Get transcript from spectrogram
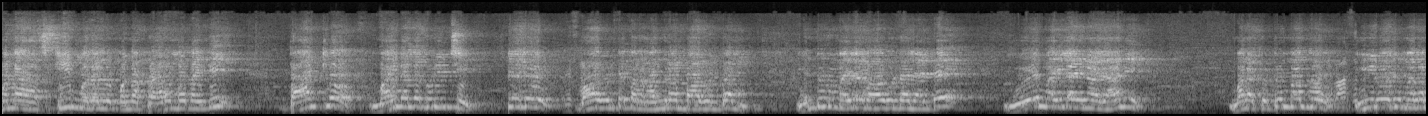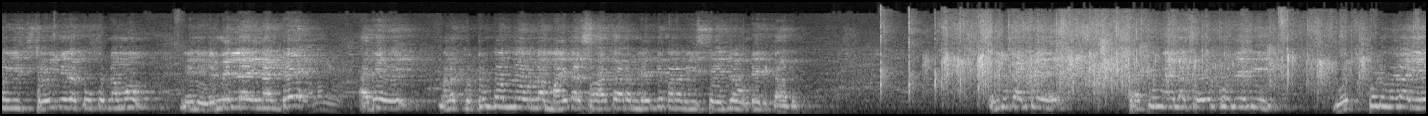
మొన్న స్కీమ్ మొదలు మొన్న ప్రారంభమైంది. దాంట్లో మహిళల గురించి బాగుంటే మనం అందరం బాగుంటాం. ఎందుకు మహిళ బాగుండాలి అంటే ఏ మహిళ అయినా కానీ మన కుటుంబంలో ఈ రోజు మనం ఈ స్టేజ్ మీద కూకున్నాము. నేను ఎమ్మెల్యే అయినంటే అది మన కుటుంబంలో ఉన్న మహిళ సహకారం లేని మనం ఈ స్టేజ్లో ఉండేది కాదు. ఎందుకంటే ప్రతి మహిళ కోరుకునేది ఎప్పుడు కూడా ఏ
